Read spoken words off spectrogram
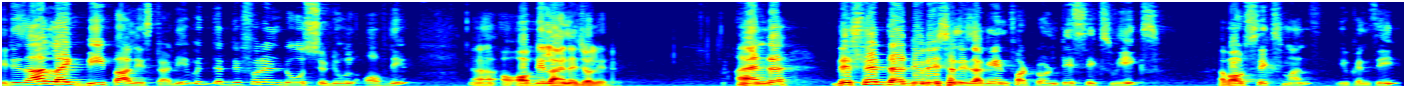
It is all like BPAL study with the different dose schedule of the uh, of the linezolid. And uh, they said that duration is again for 26 weeks, about six months, you can see.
